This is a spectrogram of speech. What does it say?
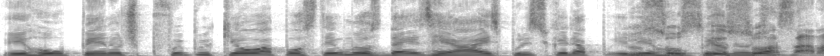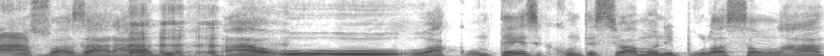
errou o pênalti, foi porque eu apostei os meus 10 reais, por isso que ele, ele errou sou, o pênalti. Eu sou azarado. Eu sou azarado. ah, o, o, o, acontece, aconteceu a manipulação lá,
